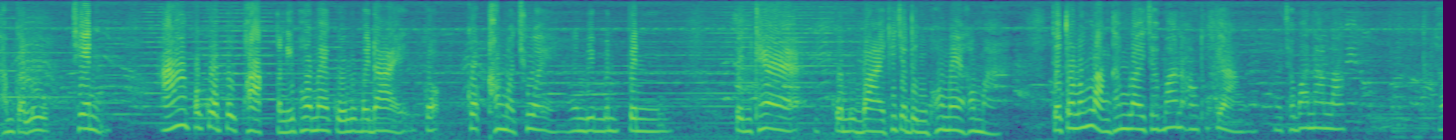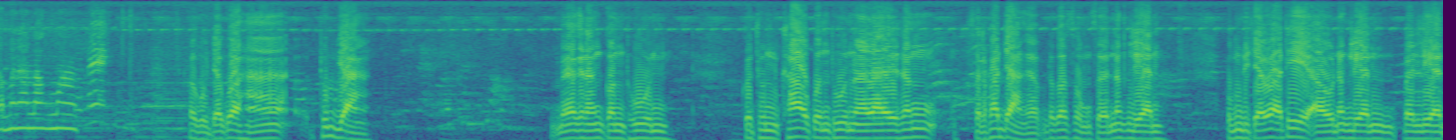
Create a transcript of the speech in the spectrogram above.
ทำกับลูก เช่นอ่าประกวดปลูกผักตอนนี้พ่อแม่กลัวลูกไม่ได้ ก็ก็เข้ามาช่วยมันเป็นมันเป็นเป็นแค่กลอุบายที่จะดึงพ่อแม่เข้ามา แต่ตอนหลังๆทำไรชาวบ้านเอาทุกอย่างชาวบ้านน่ารัก แล้วมันน่ารักมากพระกุเจ้าก็หาทุกอย่าง แม้กระทั่งกองทุนกองทุนข้าวกองทุนอะไรทั้งสารพัดอย่างครับ แล้วก็ส่งเสริมนักเรียน ผมดีใจว่าที่เอานักเรียนไปเรียน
